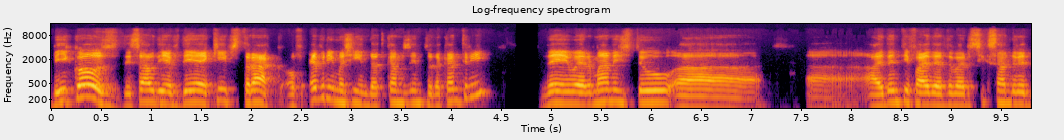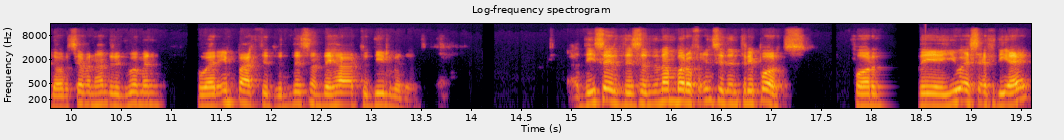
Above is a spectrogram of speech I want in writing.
because the Saudi FDA keeps track of every machine that comes into the country. They were managed to uh, uh, identify that there were 600 or 700 women who were impacted with this, and they had to deal with it. These are this is the number of incident reports for the US FDA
